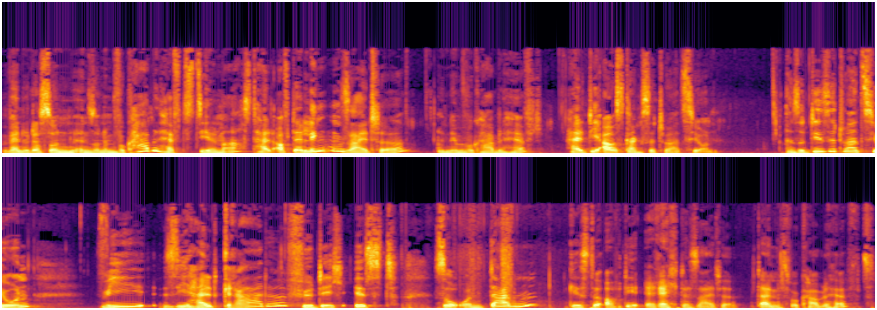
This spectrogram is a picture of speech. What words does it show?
wenn du das so in so einem Vokabelheftstil machst, halt auf der linken Seite in dem Vokabelheft halt die Ausgangssituation. Also die Situation, wie sie halt gerade für dich ist. So, und dann gehst du auf die rechte Seite deines Vokabelhefts.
